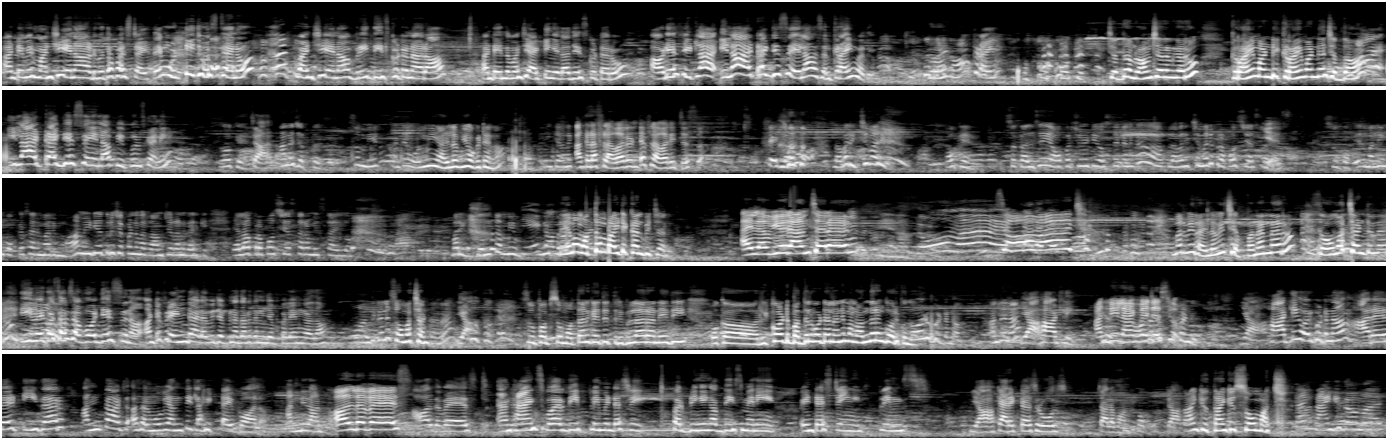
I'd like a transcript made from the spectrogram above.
అంటే మీరు మంచి ఏనా అడుగుతా ఫస్ట్ అయితే ముట్టి చూస్తాను. మంచి ఏనా బ్రీత్ తీసుకుంటున్నారా? అంటే ఇంత మంచి యాక్టింగ్ ఎలా చేసుకుంటారు? ఆడియన్స్ ఇట్లా ఇలా అట్రాక్ట్ చేస్తే ఎలా అసలు? క్రైమ్ అది. క్రైమ్ చెప్దాం రామ్ చరణ్ గారు. క్రైమ్ అండి క్రైమ్ అండి అని చెప్దామా? ఇలా అట్రాక్ట్ చేస్తే ఇలా పీపుల్స్ కానీ? ఓకే. చాలా. అలా చెప్తారు. సో మీరు అంటే ఓన్లీ ఐ లవ్ యూ ఒకటేనా? ఇంకేమైనా అక్కడ ఫ్లవర్ ఉంటే ఫ్లవర్ ఇచ్చేస్తా. ఫ్లవర్ ఇచ్చి మరి. ఓకే. సో కలిసి ఆపర్చునిటీ వస్తే కనుక ఫ్లవర్ ఇచ్చి మరి ప్రపోజ్ చేస్తారు. ఎస్ సూపర్ ఇది మళ్ళీ ఇంకొకసారి మరి మా మీడియా త్రూ చెప్పండి మరి రామ్ చరణ్ గారికి. ఎలా ప్రపోజ్ చేస్తారో మీ స్టైల్లో మరి ఎంత మీ ప్రేమ మొత్తం బయటకు కనిపించాలి. I love you Ram Charan so much so much మరి మీరు ఐ లవ్ యూ చెప్పనన్నారు? సో మచ్ అంటున్నారు? ఈమె కోసం సపోర్ట్ చేస్తున్నా. అంటే ఫ్రెండ్ ఐ లవ్ చెప్పిన తర్వాత నేను చెప్పలేను కదా. ఓ అందుకని సో మచ్ అంటారా? యా సూపర్ సో మొత్తానికైతే త్రిబుల్ ఆర్ అనేది ఒక రికార్డ్ బద్దలు కొట్టాలని మనం అందరం కోరుకుందాం. కోరుకుంటున్నాం. అంతేనా? యా హార్ట్లీ అన్ని లాంగ్వేజెస్ చెప్పండి. యా హార్ట్లీ కోరుకుంటున్నాం. ఆర్ఆర్ఏ టీజర్ అంతా అసలు మూవీ అంతా ఇట్లా హిట్ అయిపోవాలి. అన్ని దాంట్లో. All the best all the best and thanks for the film industry for bringing up these many interesting films yeah characters roles చాలా బాగుంది thank you thank you so much thank you so much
